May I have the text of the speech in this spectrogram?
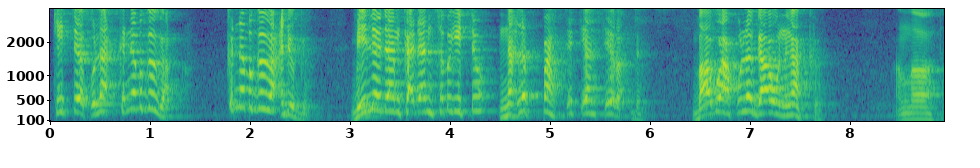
Kita pula kena bergerak. Kena bergerak juga. Bila dalam keadaan sebegitu. Nak lepas titian sirap tu. Bawah pula gaun neraka. Allah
